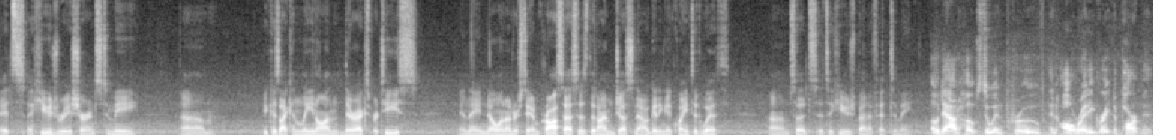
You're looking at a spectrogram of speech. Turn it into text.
it's a huge reassurance to me um, because I can lean on their expertise and they know and understand processes that I'm just now getting acquainted with. Um, so it's, it's a huge benefit to me. O'Dowd hopes to improve an already great department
